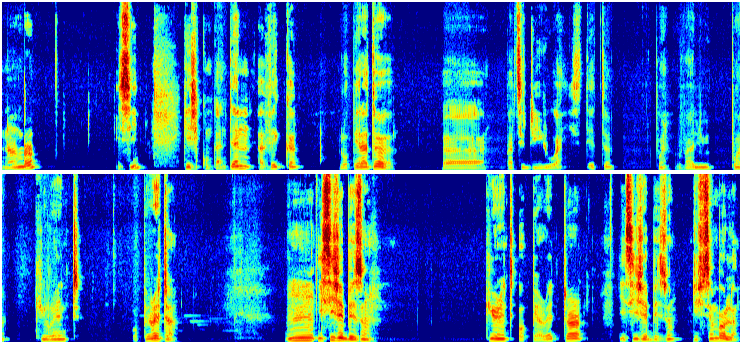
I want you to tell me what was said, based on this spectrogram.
number ici, que je concatène avec l'opérateur euh, à partir du UI current operator. Hmm, ici, j'ai besoin current operator. Ici, j'ai besoin du symbole.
